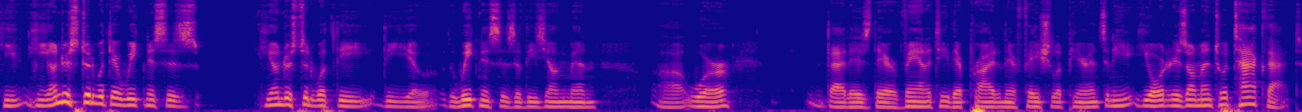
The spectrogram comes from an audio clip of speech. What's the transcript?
he he understood what their weaknesses he understood what the the uh, the weaknesses of these young men uh, were that is their vanity their pride and their facial appearance and he he ordered his own men to attack that.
